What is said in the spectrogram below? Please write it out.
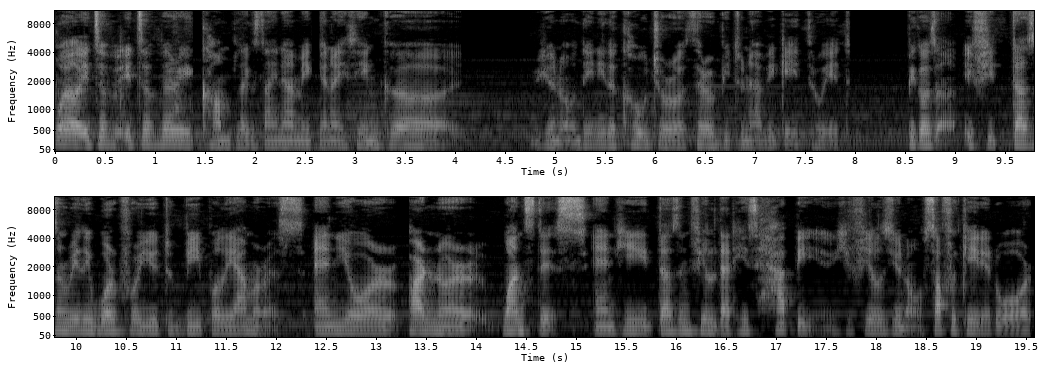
Well, it's a it's a very complex dynamic, and I think uh, you know they need a coach or a therapy to navigate through it. Because uh, if it doesn't really work for you to be polyamorous, and your partner wants this, and he doesn't feel that he's happy, he feels you know suffocated or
